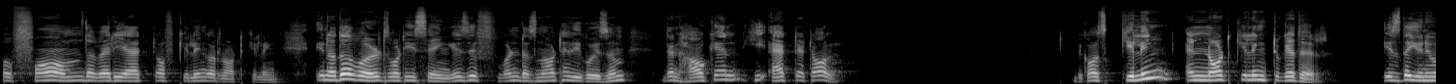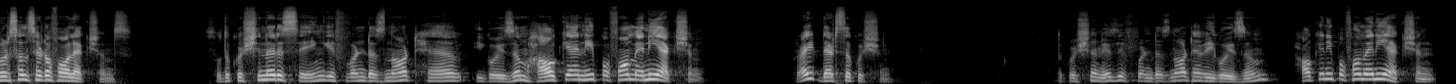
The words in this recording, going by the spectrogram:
perform the very act of killing or not killing? In other words, what he is saying is if one does not have egoism, then how can he act at all? Because killing and not killing together is the universal set of all actions. So the questioner is saying if one does not have egoism, how can he perform any action? Right? That's the question. The question is if one does not have egoism, how can he perform any action?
